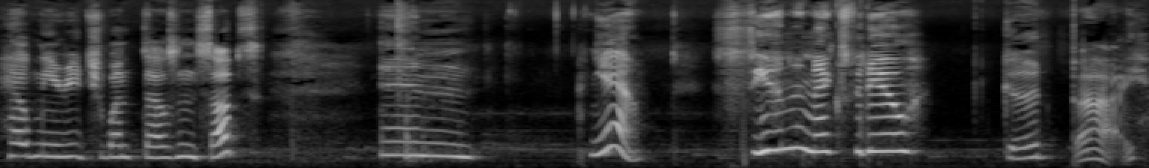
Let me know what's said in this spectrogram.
Help me reach 1,000 subs. And yeah, see you in the next video. Goodbye.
